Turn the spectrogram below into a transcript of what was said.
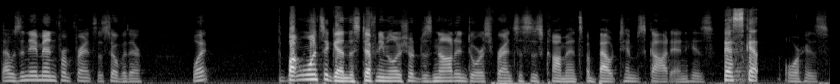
that was an amen from Frances over there. What? But once again, the Stephanie Miller Show does not endorse Frances's comments about Tim Scott and his biscuit or his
